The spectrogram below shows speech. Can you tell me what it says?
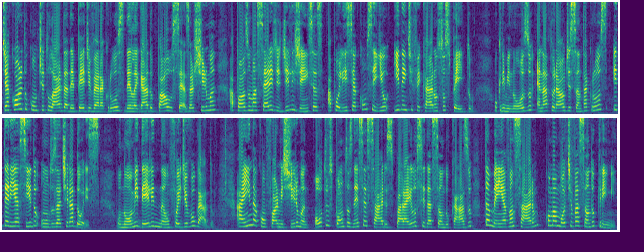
De acordo com o titular da DP de Vera Cruz, delegado Paulo César Schirman, após uma série de diligências, a polícia conseguiu identificar um suspeito. O criminoso é natural de Santa Cruz e teria sido um dos atiradores. O nome dele não foi divulgado. Ainda conforme Schirman, outros pontos necessários para a elucidação do caso também avançaram, como a motivação do crime.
